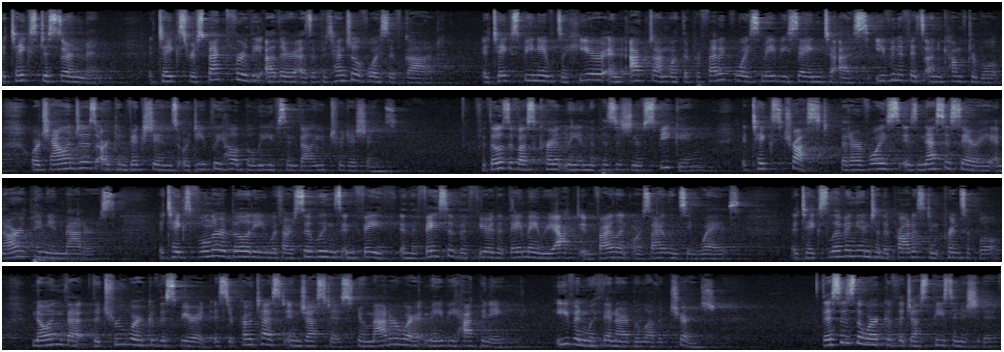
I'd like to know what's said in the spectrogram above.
It takes discernment. It takes respect for the other as a potential voice of God. It takes being able to hear and act on what the prophetic voice may be saying to us, even if it's uncomfortable or challenges our convictions or deeply held beliefs and valued traditions. For those of us currently in the position of speaking, it takes trust that our voice is necessary and our opinion matters. It takes vulnerability with our siblings in faith in the face of the fear that they may react in violent or silencing ways. It takes living into the Protestant principle, knowing that the true work of the Spirit is to protest injustice no matter where it may be happening, even within our beloved church. This is the work of the Just Peace Initiative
